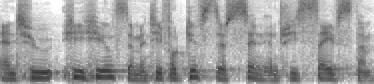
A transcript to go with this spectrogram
and who he heals them and he forgives their sin and he saves them.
